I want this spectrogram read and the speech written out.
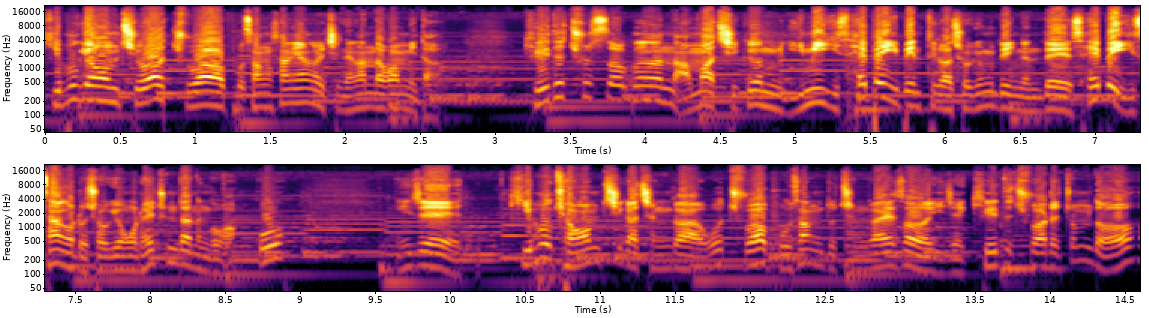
기부 경험치와 주화 보상 상향을 진행한다고 합니다. 길드 출석은 아마 지금 이미 3배 이벤트가 적용돼 있는데 3배 이상으로 적용을 해준다는 것 같고 이제 기부 경험치가 증가하고 주화 보상도 증가해서 이제 길드 주화를 좀 더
